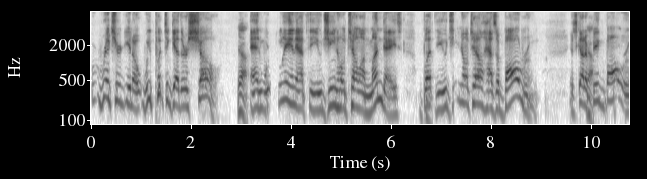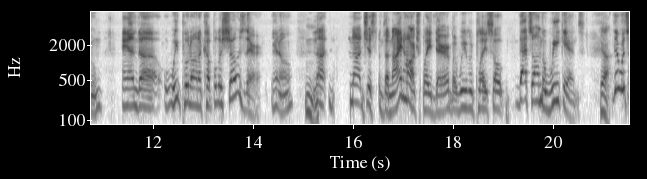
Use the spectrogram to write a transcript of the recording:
richard you know we put together a show Yeah. and we're playing at the eugene hotel on mondays but the eugene hotel has a ballroom it's got a Yeah. big ballroom and uh, we put on a couple of shows there you know not not just the nighthawks played there but we would play so that's on the weekends Yeah. there was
